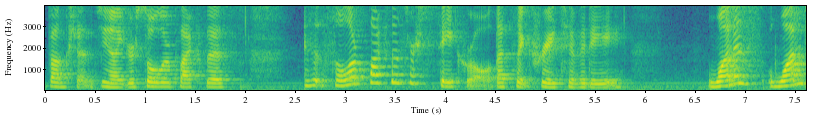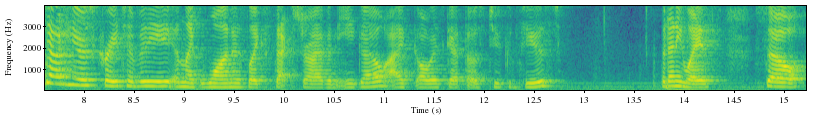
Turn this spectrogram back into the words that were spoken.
functions. You know, your solar plexus, is it solar plexus or sacral? That's like creativity. One is one down here is creativity and like one is like sex drive and ego. I always get those two confused. But anyways, so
